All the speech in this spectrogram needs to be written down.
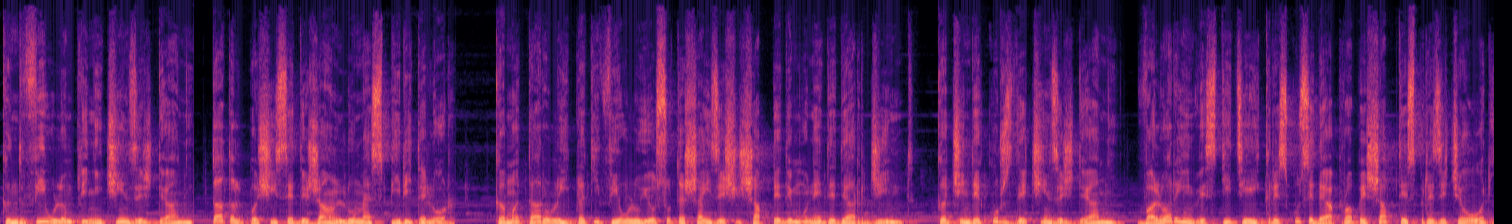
Când fiul împlini 50 de ani, tatăl pășise deja în lumea spiritelor. Cămătarul îi plăti fiului 167 de monede de argint, căci în decurs de 50 de ani, valoarea investiției crescuse de aproape 17 ori.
